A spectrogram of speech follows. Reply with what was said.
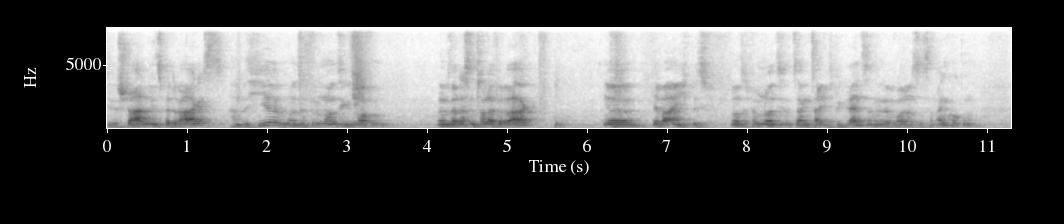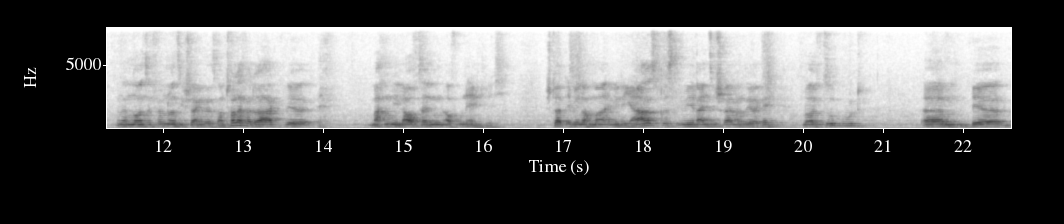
diese Staaten dieses Vertrages haben sich hier 1995 getroffen und haben gesagt, das ist ein toller Vertrag. Äh, der war eigentlich bis 1995 sozusagen zeitlich begrenzt und wir wollen uns das dann angucken. Und dann 1995 steigen wir, das war ein toller Vertrag, wir machen die Laufzeit nun auf unendlich. Statt irgendwie nochmal irgendwie eine Jahresfrist irgendwie reinzuschreiben, haben sie gesagt, okay, läuft so gut, ähm, wir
